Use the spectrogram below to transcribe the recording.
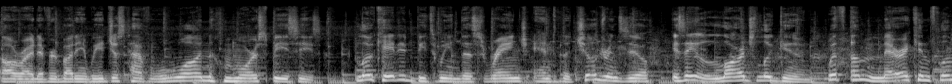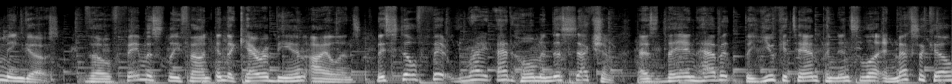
Alright everybody, we just have one more species. Located between this range and the children's zoo is a large lagoon with American flamingos. Though famously found in the Caribbean islands, they still fit right at home in this section as they inhabit the Yucatan Peninsula in Mexico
